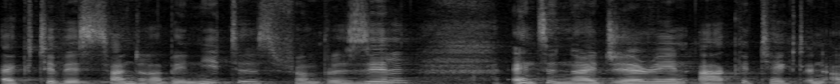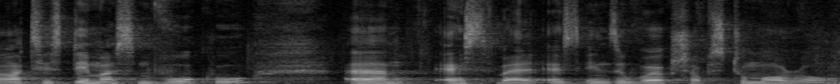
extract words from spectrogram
activist Sandra Benites from Brazil and the Nigerian architect and artist Demas Nwoko, um, as well as in the workshops tomorrow.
